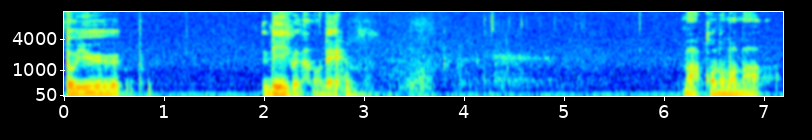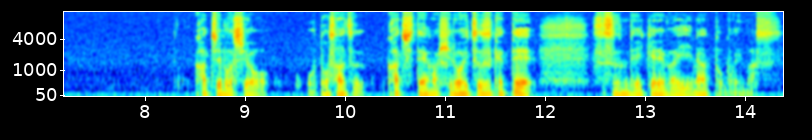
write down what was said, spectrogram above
というリーグなので。まあこのまま勝ち星を落とさず勝ち点を拾い続けて進んでいければいいなと思います。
